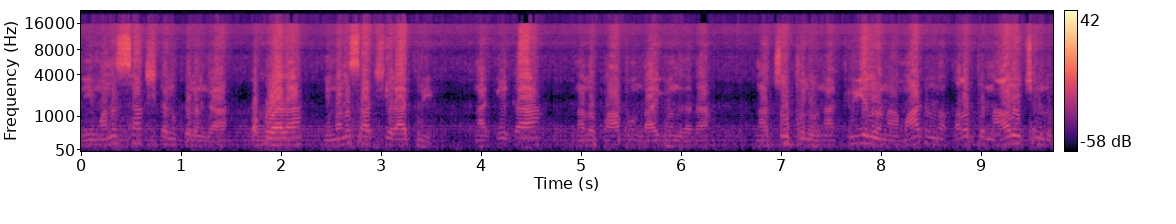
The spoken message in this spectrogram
నీ మనస్సాక్షికి అనుకూలంగా ఒకవేళ నీ మనస్సాక్షి రాత్రి నాకు ఇంకా నాలో పాపం దాగి ఉంది కదా నా చూపులు నా క్రియలు నా మాటలు నా తలపులు నా ఆలోచనలు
